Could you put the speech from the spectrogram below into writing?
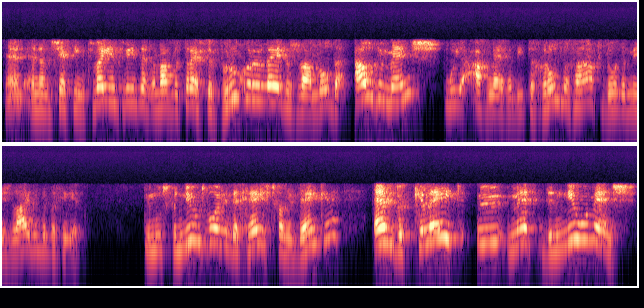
En, en dan zegt hij in 22, en wat betreft de vroegere levenswandel, de oude mens moet je afleggen, die te gronden gaat door de misleidende begeerte. U moet vernieuwd worden in de geest van uw denken en bekleed u met de nieuwe mens,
